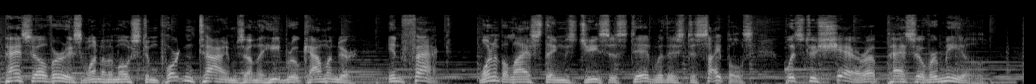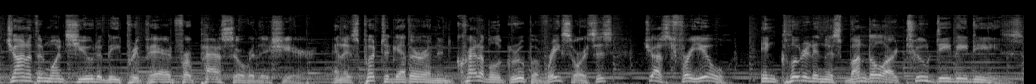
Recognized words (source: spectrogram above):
Passover is one of the most important times on the Hebrew calendar. In fact, one of the last things Jesus did with his disciples was to share a Passover meal. Jonathan wants you to be prepared for Passover this year and has put together an incredible group of resources just for you. Included in this bundle are two DVDs.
